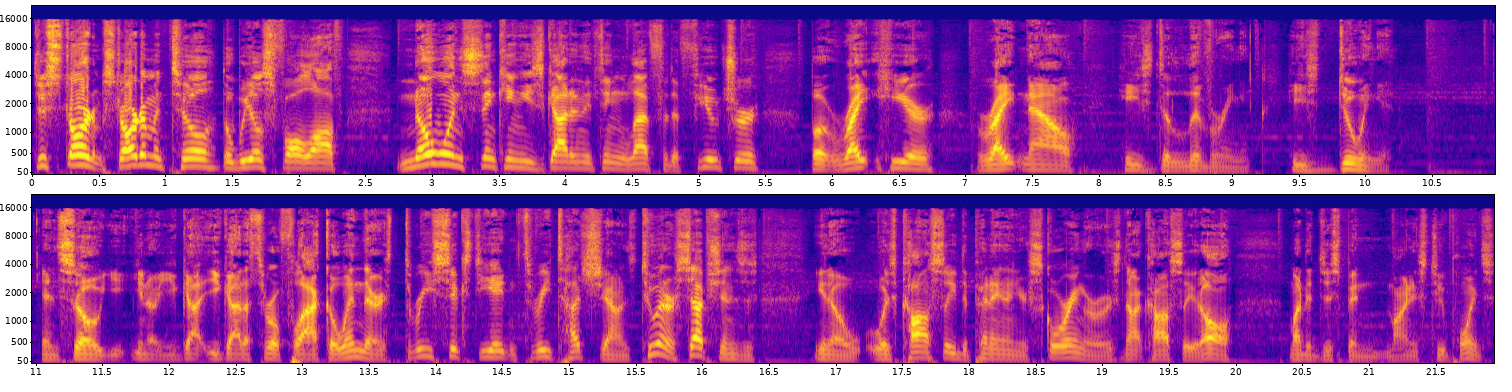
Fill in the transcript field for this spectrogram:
Just start him. Start him until the wheels fall off. No one's thinking he's got anything left for the future, but right here, right now, he's delivering. He's doing it. And so you, you know you got you got to throw Flacco in there. 368 and three touchdowns, two interceptions. You know was costly depending on your scoring, or it was not costly at all. Might have just been minus two points.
